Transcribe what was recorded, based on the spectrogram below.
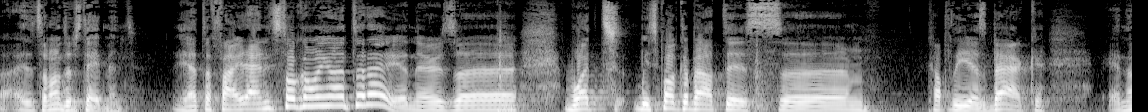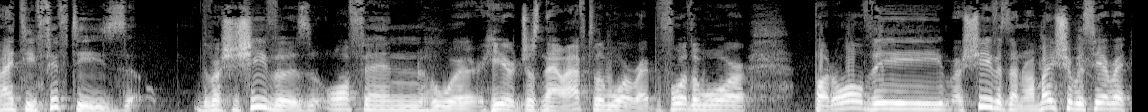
Uh, it's an understatement. He had to fight, and it's still going on today. And there's uh, what we spoke about this um, a couple of years back. In the 1950s, the Rosh Hashivas, often who were here just now after the war, right before the war, but all the Rashivas and Ramesha was here, right?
